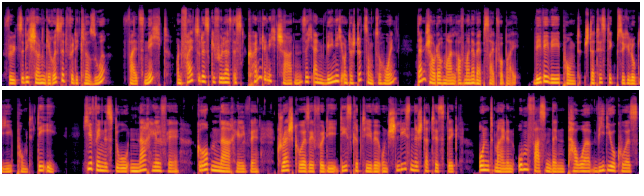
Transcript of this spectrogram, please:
fühlst du dich schon gerüstet für die Klausur? Falls nicht und falls du das Gefühl hast, es könnte nicht schaden, sich ein wenig Unterstützung zu holen, dann schau doch mal auf meiner Website vorbei www.statistikpsychologie.de. Hier findest du Nachhilfe, Gruppennachhilfe, Crashkurse für die deskriptive und schließende Statistik und meinen umfassenden Power-Videokurs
